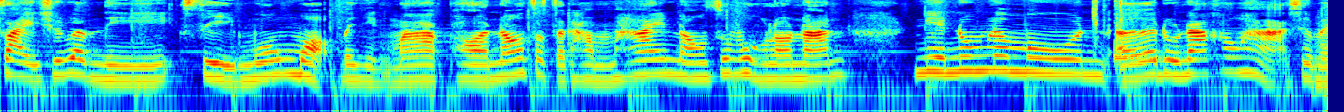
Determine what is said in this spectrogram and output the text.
ใส่ชุดแบบนี้สีม่วงเหมาะเป็นอย่างมากเพอนอกจากจะทำให้น้องจูบุของเรานั้น เนียนนุ่มละมุนเออดูน่าเข้าหาใช่ไหม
